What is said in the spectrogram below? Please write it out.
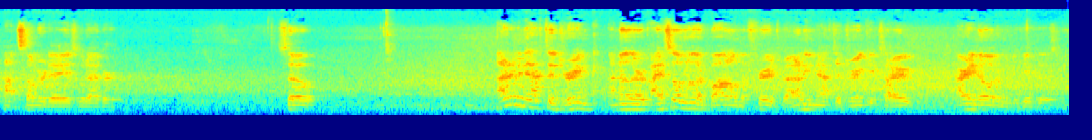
hot summer days, whatever. So, I don't even have to drink another. I still have another bottle in the fridge, but I don't even have to drink it because I, I already know what I'm going to give this.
